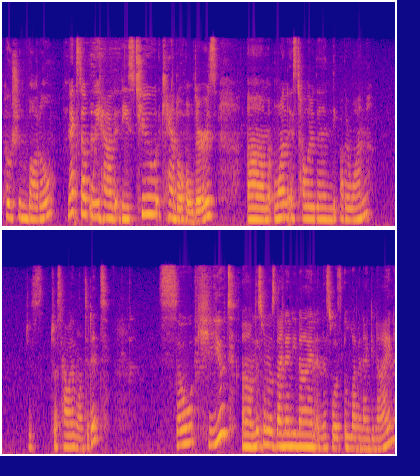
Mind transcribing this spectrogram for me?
potion bottle. Next up, we have these two candle holders. Um, one is taller than the other one. Just just how I wanted it. So cute. Um, this one was $9.99 and this was $11.99.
